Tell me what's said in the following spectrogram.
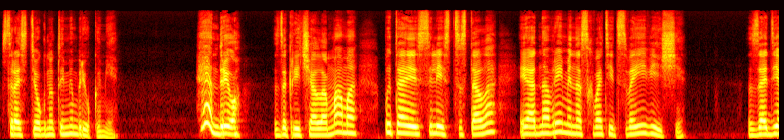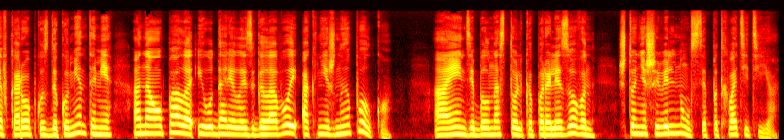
с расстегнутыми брюками. «Эндрю!» — закричала мама, пытаясь слезть со стола и одновременно схватить свои вещи. Задев коробку с документами, она упала и ударилась головой о книжную полку, а Энди был настолько парализован, что не шевельнулся подхватить ее.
